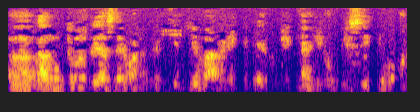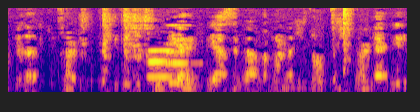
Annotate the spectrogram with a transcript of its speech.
काल मुख्यमंत्री असंही म्हणाले की जी मागणी केली आहे तुम्ही काही ओबीसी किंवा कोणत्या जातीची खोटी आहे या सगळ्या प्रकरणाची चौकशी करण्यात येईल.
